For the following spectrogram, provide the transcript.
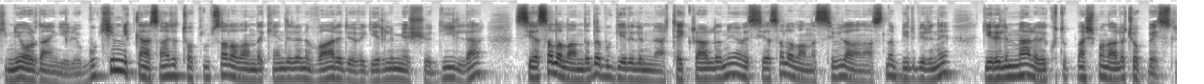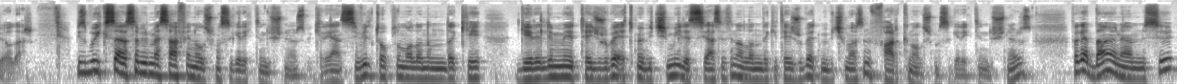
kimliği oradan geliyor. Bu kimlikler sadece toplumsal alanda kendilerini var ediyor ve gerilim yaşıyor değiller. Siyasal alanda da bu gerilimler tekrarlanıyor ve siyasal alanla sivil alan aslında birbirini gerilimlerle ve kutuplaşmalarla çok besliyorlar. Biz bu ikisi arasında bir mesafenin oluşması gerektiğini düşünüyoruz bir kere. Yani sivil toplum alanındaki gerilimi tecrübe etme biçimiyle siyasetin alanındaki tecrübe etme biçimi arasında bir farkın oluşması gerektiğini düşünüyoruz. Fakat daha önemlisi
